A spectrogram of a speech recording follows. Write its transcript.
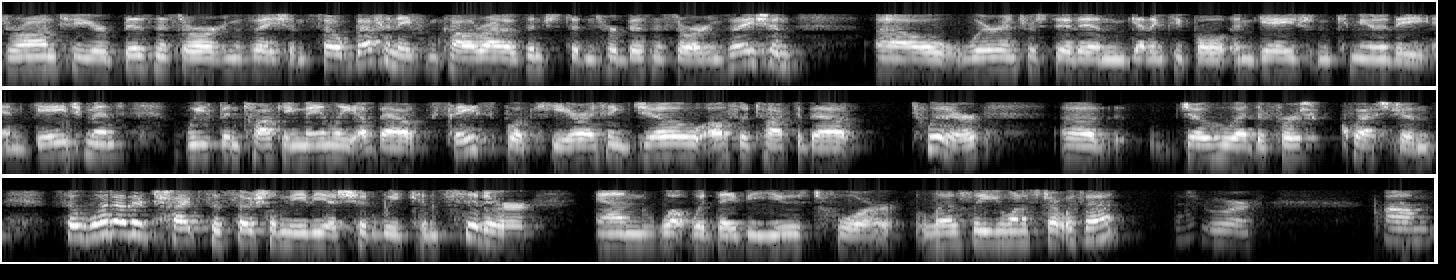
drawn to your business or organization? So Bethany from Colorado is interested in her business or organization. Uh, we're interested in getting people engaged in community engagement. We've been talking mainly about Facebook here. I think Joe also talked about Twitter. Uh, Joe, who had the first question. So, what other types of social media should we consider, and what would they be used for? Leslie, you want to start with that? Sure. Um,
